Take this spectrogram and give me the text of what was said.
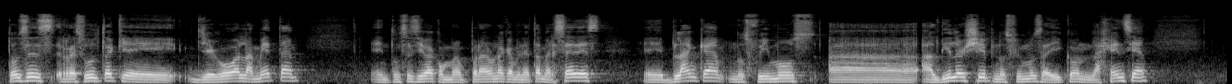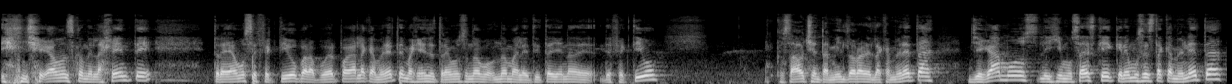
Entonces resulta que llegó a la meta entonces iba a comprar una camioneta Mercedes eh, blanca. Nos fuimos al dealership, nos fuimos ahí con la agencia y llegamos con el agente. Traíamos efectivo para poder pagar la camioneta. Imagínense, traemos una, maletita llena de, efectivo. Costaba 80 mil dólares la camioneta. Llegamos, le dijimos, ¿sabes qué? Queremos esta camioneta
